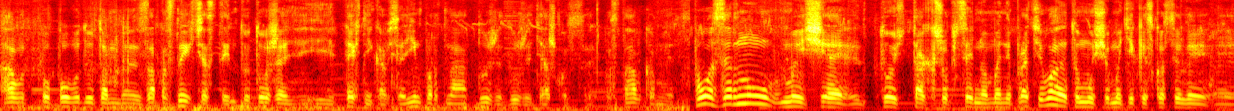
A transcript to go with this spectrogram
А от по поводу там е, запасних частин, то теж і техніка вся імпортна, дуже-дуже тяжко з поставками. По зерну ми ще точ- так, щоб сильно ми не працювали, тому що ми тільки скосили е,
